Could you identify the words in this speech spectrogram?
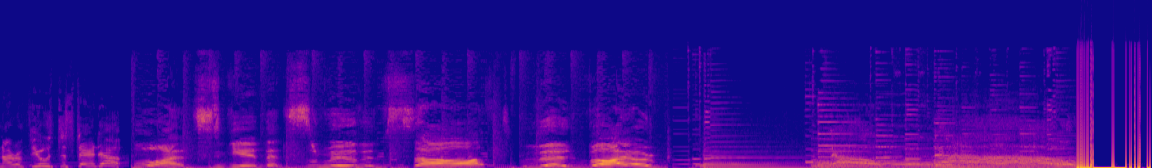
and I refuse to stand up. Want skin that's smooth and soft? Then buy our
